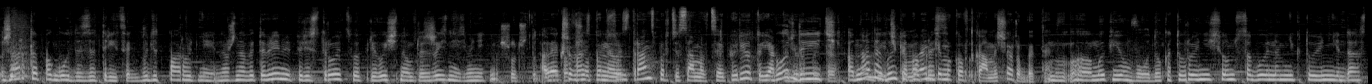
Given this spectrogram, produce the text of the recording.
Жаркая погода за 30, будет пару дней. Нужно в это время перестроить свой привычный образ жизни, изменить маршрут, чтобы Але не якщо вже попасть в опинились сон. в транспорті саме в цей період, то як тоді Водички. робити? А надо Водички, вийти маленькими попросити- ковтками. Що робити? М, э, Мы пьем воду, которую несем с собой, нам никто ее не даст.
